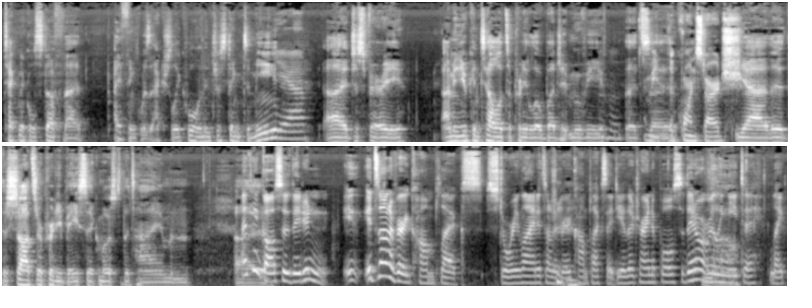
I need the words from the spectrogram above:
technical stuff that I think was actually cool and interesting to me. Yeah. Uh, just very. I mean, you can tell it's a pretty low budget movie. It's, I mean, uh, the cornstarch. yeah, the the shots are pretty basic most of the time, and I think uh, also they didn't. It, it's not a very complex storyline. It's not a very mm-hmm. complex idea they're trying to pull, so they don't really No. need to like.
